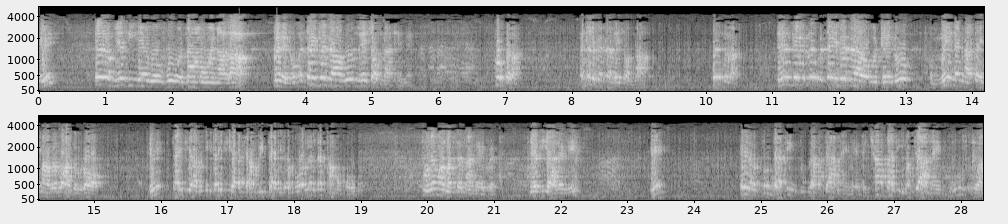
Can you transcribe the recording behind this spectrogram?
ဟင်အဲ့တော့မျက်စိတွေကိုဘုရားနာမဝင်တာကဘယ်လိုအတိုက်ဘက်ကကိုလဲချောင်းတာထင်တယ်ဟုတ်ကလားအတိုက်ဘက်ကလဲချောင်းတာဟုတ်ကလား တယ်တယ်လို့အတိုက်ဘက်ကဟိုတယ်လို့မင်းနဲ့ငါတိုက်မှာပဲပါဆိုတော့ဒီတိုက်ပြပြီးတိုက်ပြကြပြီးတိုက်တော့ဘောလည်းလက်ခံမဟုတ်ဘူးသူလည်းမမတနာလည်းပဲမျက်စိရတယ်လေဟင်အဲ့တော့သူတတိလူကပြနိုင်တယ်တခြားတတိမပြနိုင်ဘူးဆိုတာ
